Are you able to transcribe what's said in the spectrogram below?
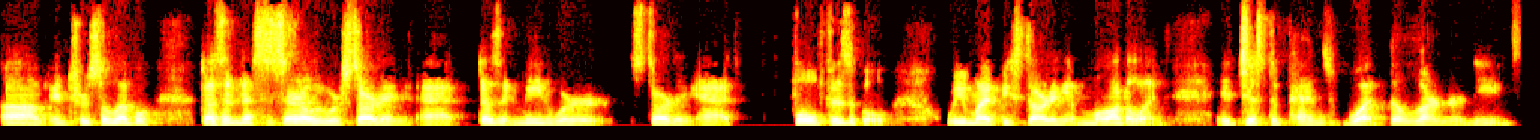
um, intrusive level doesn't necessarily we're starting at doesn't mean we're starting at full physical. We might be starting at modeling. It just depends what the learner needs.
